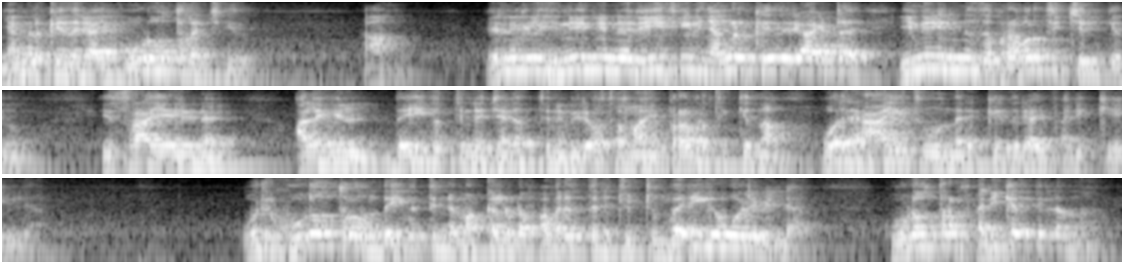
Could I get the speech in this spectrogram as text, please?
ഞങ്ങൾക്കെതിരായി കൂടോത്രം ചെയ്തു. ആ അല്ലെങ്കിൽ ഇന്ന ഇന്ന രീതിയിൽ ഞങ്ങൾക്കെതിരായിട്ട് ഇന്ന ഇന്നത് പ്രവർത്തിച്ചിരിക്കുന്നു. ഇസ്രായേലിന് അല്ലെങ്കിൽ ദൈവത്തിന്റെ ജനത്തിന് വിരോധമായി പ്രവർത്തിക്കുന്ന ഒരായുധവും നിനക്കെതിരായി ഭരിക്കുകയില്ല. ഒരു കൂടോത്രവും ദൈവത്തിന്റെ മക്കളുടെ ഭവനത്തിന് ചുറ്റും വരിക പോലുമില്ല. കൂടോത്രം ഫലിക്കത്തില്ലെന്ന്.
